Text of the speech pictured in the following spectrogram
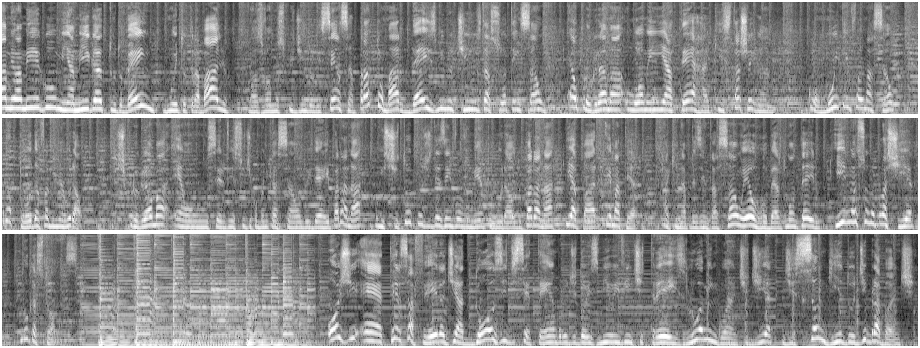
Olá, meu amigo, minha amiga, tudo bem? Muito trabalho? Nós vamos pedindo licença para tomar 10 minutinhos da sua atenção. É o programa O Homem e a Terra que está chegando, com muita informação para toda a família rural. Este programa é um serviço de comunicação do IDR Paraná, o Instituto de Desenvolvimento Rural do Paraná e a Par Emater. Aqui na apresentação, eu, Roberto Monteiro, e na sonoplastia, Lucas Thomas. Hoje é terça-feira, dia 12 de setembro de 2023, lua minguante, dia de São Guido de Brabante.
